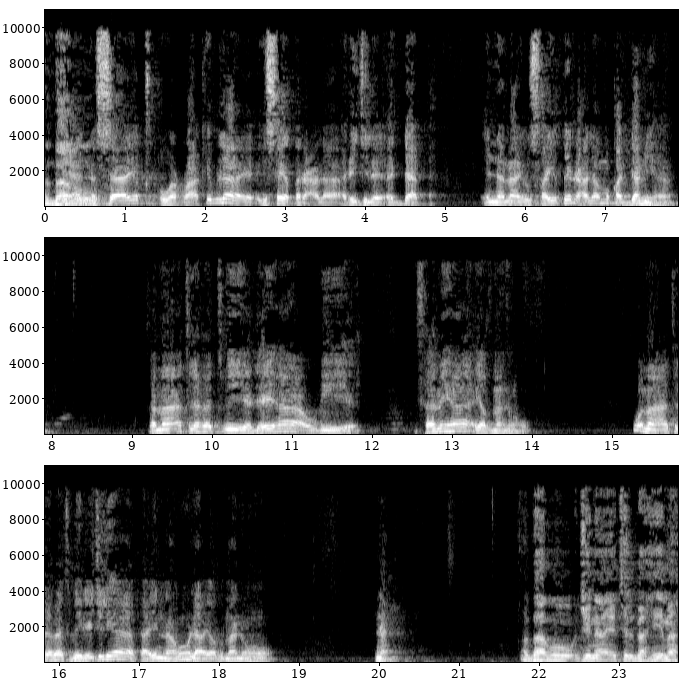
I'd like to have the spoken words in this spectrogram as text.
لأن السائق والراكب لا يسيطر على رجل الدابة إنما يسيطر على مقدمها. فما أتلفت بيديها أو بفمها يضمنه. وما أتلفت برجلها فإنه لا يضمنه. نعم. باب جناية البهيمة.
